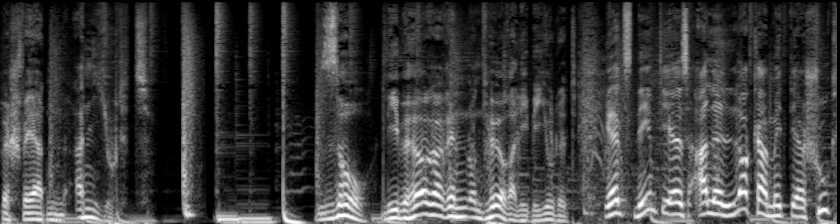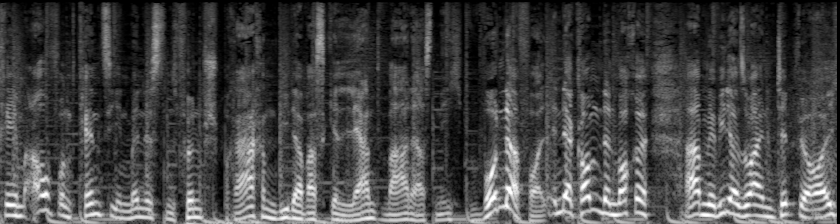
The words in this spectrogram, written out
Beschwerden an Judith. So, liebe Hörerinnen und Hörer, liebe Judith, jetzt nehmt ihr es alle locker mit der Schuhcreme auf und kennt sie in mindestens fünf Sprachen wieder. Was gelernt war das nicht? Wundervoll! In der kommenden Woche haben wir wieder so einen Tipp für euch.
